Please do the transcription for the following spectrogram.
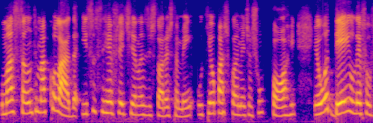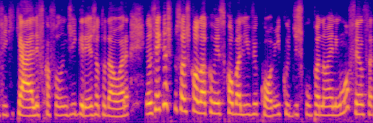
uma santa imaculada. Isso se refletia nas histórias também, o que eu particularmente acho um porre. Eu odeio ler fanfic que a Ali fica falando de igreja toda hora. Eu sei que as pessoas colocam isso como alívio cômico, desculpa, não é nenhuma ofensa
